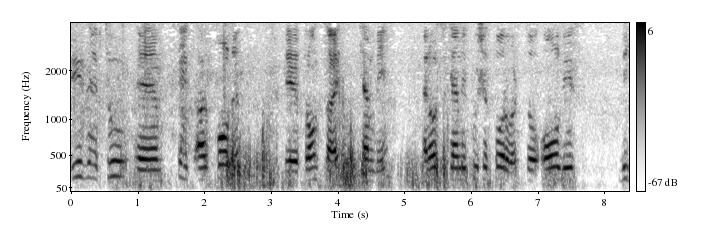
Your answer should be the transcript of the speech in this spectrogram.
These uh, two um, seats are folded. The front side can be, and also can be pushed forward. So all these big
